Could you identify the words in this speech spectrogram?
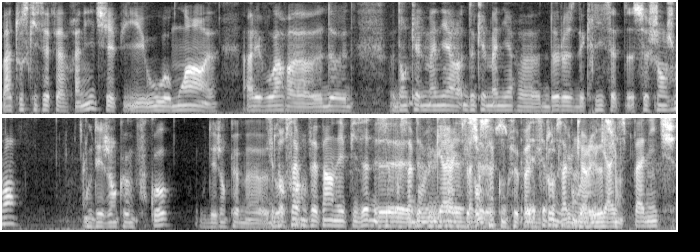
bah, tout ce qui s'est fait après Nietzsche, et puis ou au moins euh, aller voir de, dans quelle manière, de quelle manière Deleuze décrit cette, ce changement ou des gens comme Foucault, ou des gens comme. euh, C'est pour ça hein. qu'on fait pas un épisode de, pour ça de qu'on vulgarise vulgarisation. C'est pour ça qu'on fait pas du C'est pour ça qu'on vulgarise pas Nietzsche.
